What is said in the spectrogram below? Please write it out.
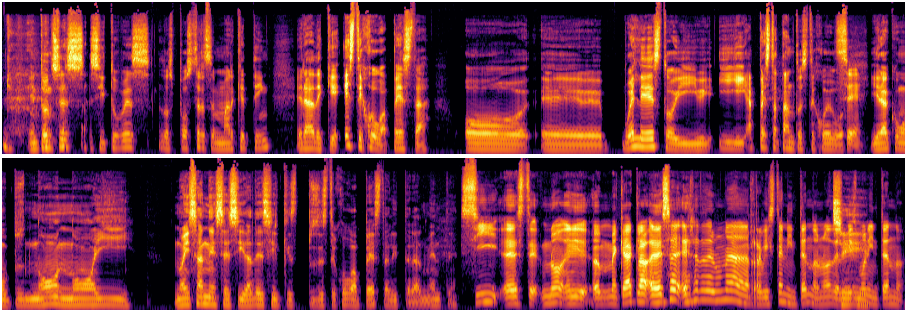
Entonces, si tú ves los pósters de marketing, era de que este juego apesta o eh, huele esto y, y apesta tanto este juego. Sí. Y era como, pues no, no hay, no hay esa necesidad de decir que pues, este juego apesta literalmente. Sí, este, no, eh, eh, me queda claro. Esa era de una revista de Nintendo, ¿no? Del mismo. Nintendo.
